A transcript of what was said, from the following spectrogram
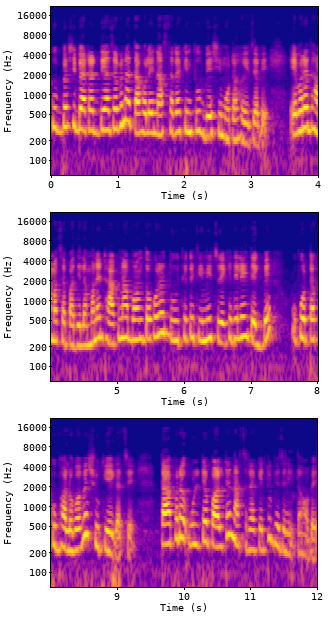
খুব বেশি ব্যাটার দেওয়া যাবে না, তাহলে নাস্তাটা কিন্তু বেশি মোটা হয়ে যাবে। এবারে ধামাচাপা দিলাম মানে ঢাকনা বন্ধ করে দুই থেকে তিন মিনিট রেখে দিলেই দেখবে উপরটা খুব ভালোভাবে শুকিয়ে গেছে। তারপরে উল্টে পাল্টে নাস্তাটাকে একটু ভেজে নিতে হবে।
